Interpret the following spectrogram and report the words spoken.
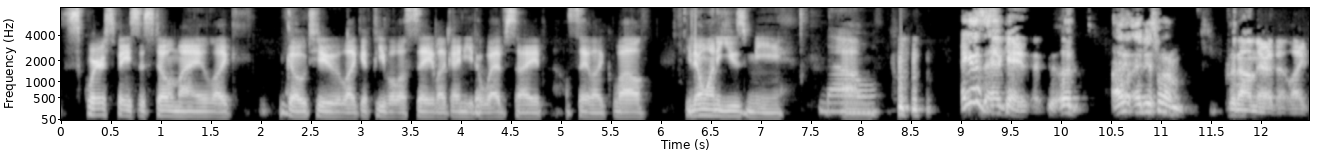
squarespace is still my like go to like if people will say like i need a website i'll say like well you don't want to use me No. Um, I guess okay. look, I, I just want to put on there that like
